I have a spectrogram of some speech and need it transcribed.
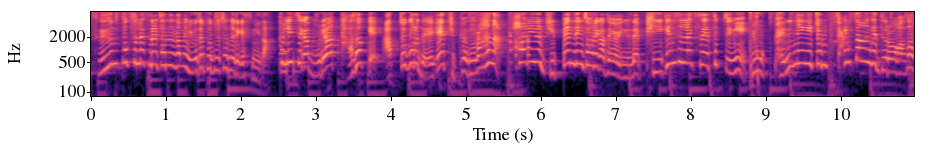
듬뿍 슬랙스를 찾는다면 이 제품 추천드리겠습니다. 플리츠가 무려 5개, 앞쪽으로 4개, 뒤편으로 하나. 허리는 뒷밴딩 처리가 되어 있는데 비긴 슬랙스의 특징이 이 밴딩이 좀 짱짱하게 들어가서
